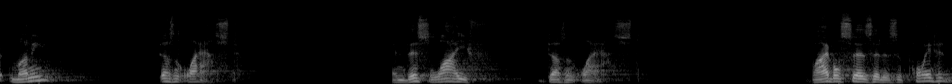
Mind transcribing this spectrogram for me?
But money doesn't last. And this life doesn't last. The Bible says it is appointed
